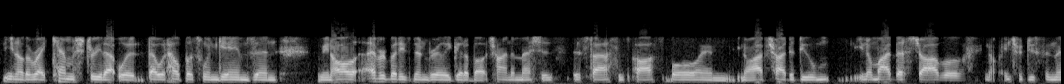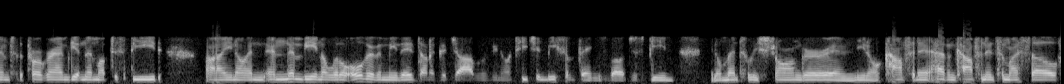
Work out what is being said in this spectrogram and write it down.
you know the right chemistry that would that would help us win games. And I mean all everybody's been really good about trying to mesh as, as fast as possible. And you know I've tried to do you know my best job of you know introducing them to the program getting them up to speed uh you know and and them being a little older than me they've done a good job of you know teaching me some things about just being you know mentally stronger and you know confident having confidence in myself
